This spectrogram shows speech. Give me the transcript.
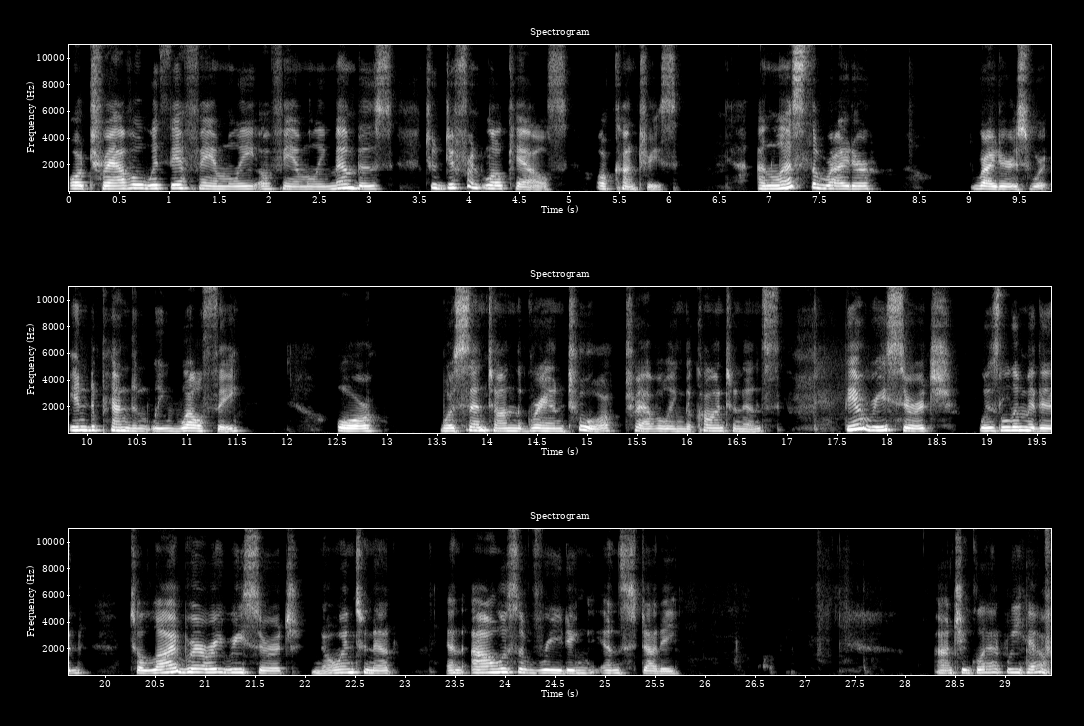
or travel with their family or family members to different locales or countries. Unless the writer writers were independently wealthy or was sent on the grand tour traveling the continents, their research was limited to library research, no internet, and hours of reading and study. Aren't you glad we have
